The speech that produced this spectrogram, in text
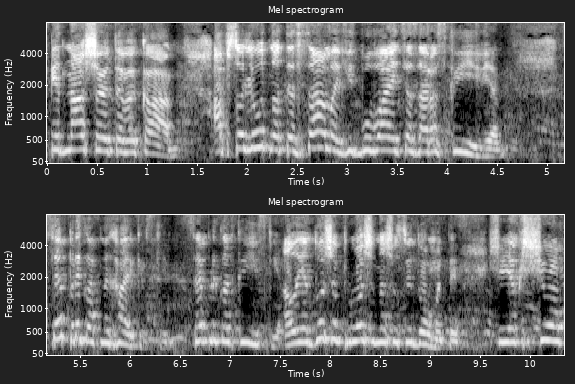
під нашою ТВК. Абсолютно те саме відбувається зараз в Києві. Це приклад не харківський, це приклад київський. Але я дуже прошу нас усвідомити, що якщо б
